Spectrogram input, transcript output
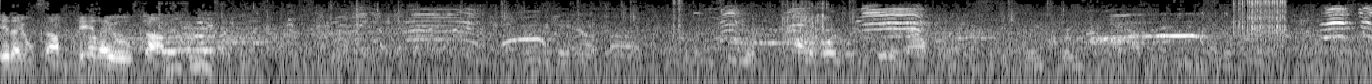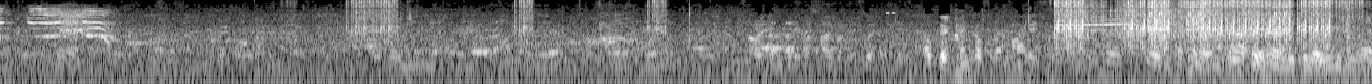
Here they all come. Here they all come. Oh, good. Thank God for that.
